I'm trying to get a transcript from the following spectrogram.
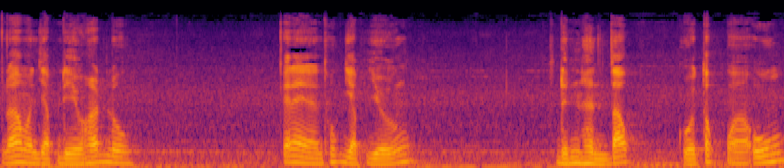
Đó mình dập đều hết luôn cái này là thuốc dập dưỡng. Định hình tóc của tóc uh, uống.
